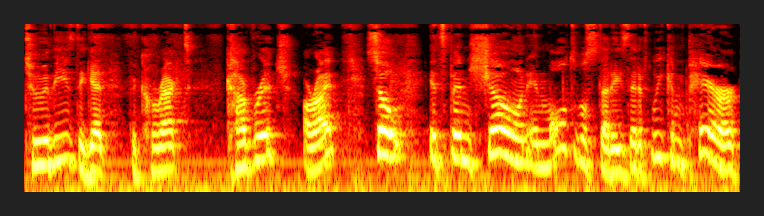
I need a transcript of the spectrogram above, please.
two of these to get the correct coverage, all right? So it's been shown in multiple studies that if we compare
